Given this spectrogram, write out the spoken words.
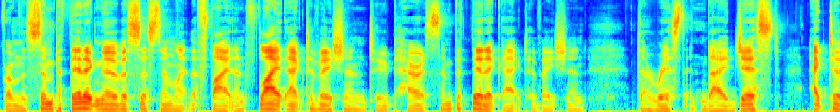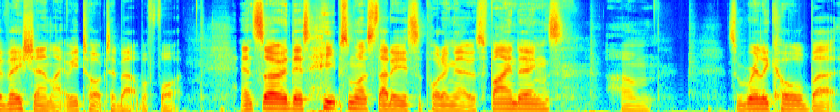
from the sympathetic nervous system, like the fight and flight activation, to parasympathetic activation, the rest and digest activation, like we talked about before. And so there's heaps more studies supporting those findings. Um, it's really cool, but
